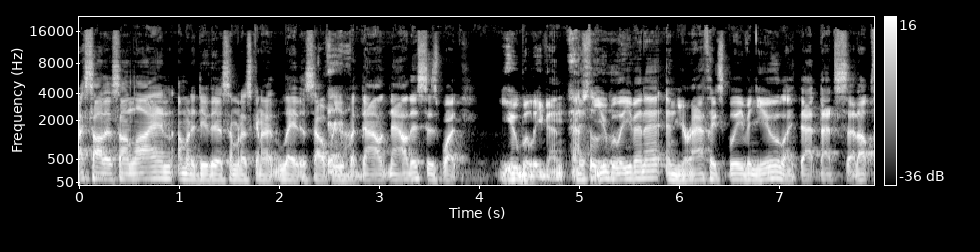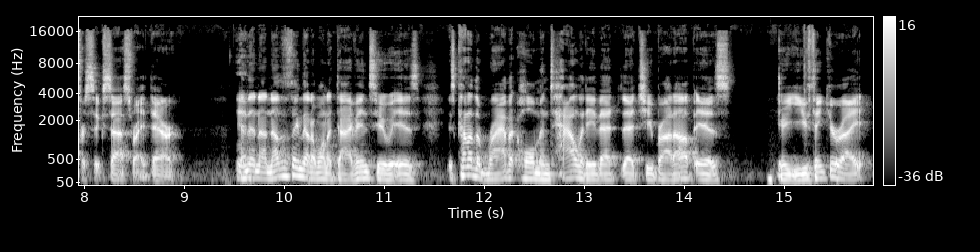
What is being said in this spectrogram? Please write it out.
I saw this online. I'm going to do this. I'm just going to lay this out for you. But now, now this is what you believe in. And if you believe in it and your athletes believe in you, like that, that's set up for success right there. Yeah. And then another thing that I want to dive into is is kind of the rabbit hole mentality that that you brought up is you think you're right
